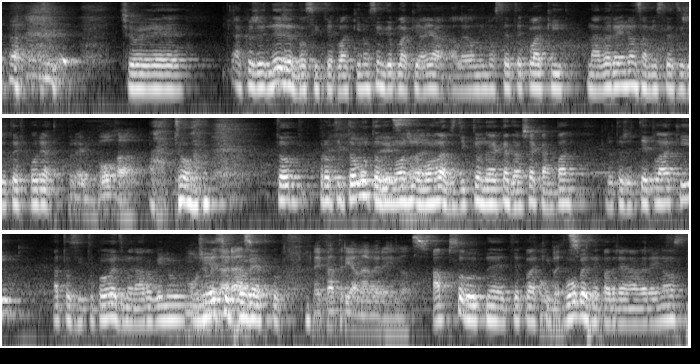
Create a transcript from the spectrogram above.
Čo je akože nie, že nosí tepláky, nosím tepláky aj ja, ale oni nosia tepláky na verejnosť a myslia si, že to je v poriadku. Pre Boha. A to, to proti tomuto by možno mohla vzniknúť nejaká ďalšia kampaň, pretože tepláky, a to si tu povedzme na rovinu, Môžeme nie sú v poriadku. Nepatria na verejnosť. Absolútne, tepláky vôbec. vôbec nepatria na verejnosť.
